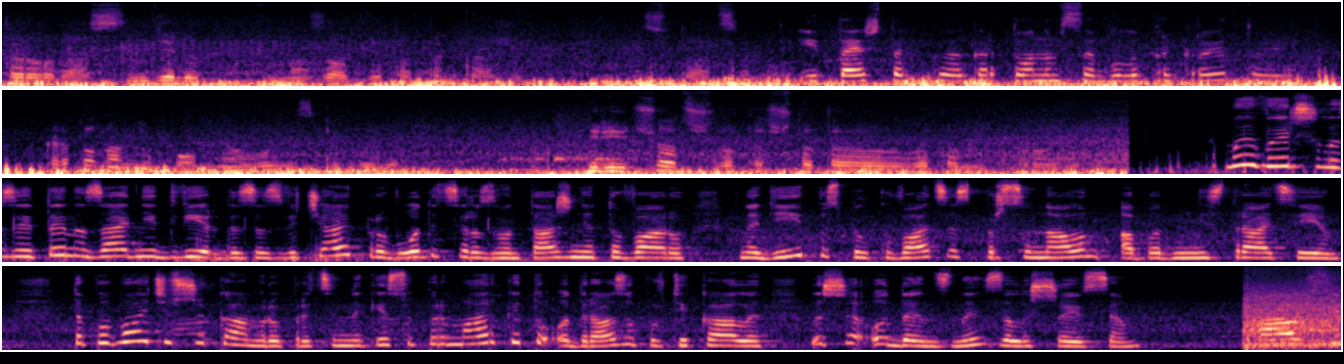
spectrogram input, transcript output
второй раз. Неделю назад где-то такая же ситуация. была. І теж так е, картоном все було прикрито. і- Картоном не помню, вывески были. Переучет, что-то что в этом роде. Ми вирішили зайти на задній двір, де зазвичай проводиться розвантаження товару, в надії поспілкуватися з персоналом або адміністрацією. Та, побачивши камеру, працівники супермаркету одразу повтікали. Лише один з них залишився. А всі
